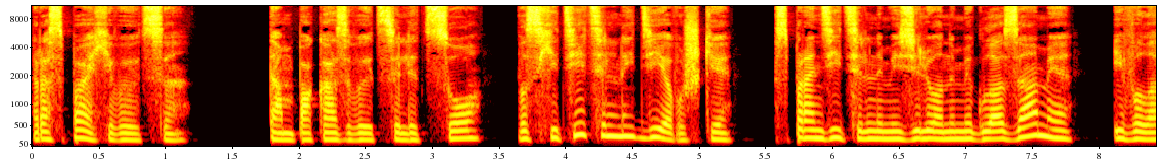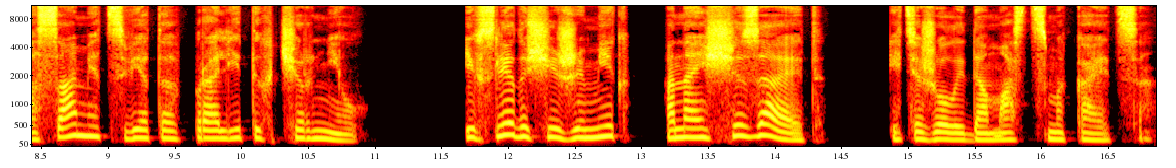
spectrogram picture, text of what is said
распахиваются. Там показывается лицо восхитительной девушки с пронзительными зелеными глазами и волосами цвета пролитых чернил. И в следующий же миг она исчезает, и тяжелый дамаст смыкается.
